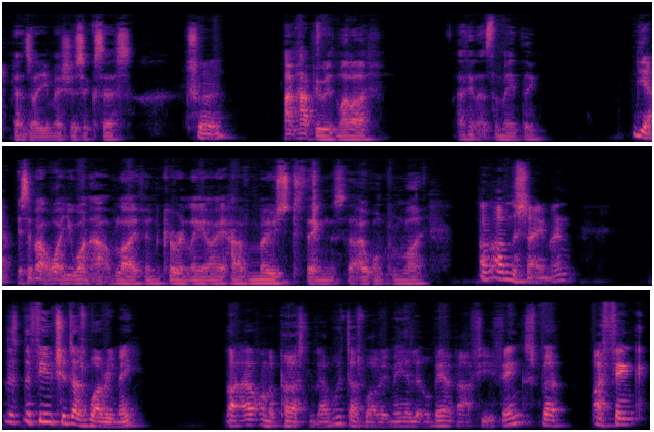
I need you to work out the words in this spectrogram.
Depends how you measure success. True. I'm happy with my life. I think that's the main thing. Yeah, It's about what you want out of life, and currently I have most things that I want from life. I'm, I'm the same, and the, the future does worry me. Like uh, on a personal level, it does worry me a little bit about a few things. But I think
